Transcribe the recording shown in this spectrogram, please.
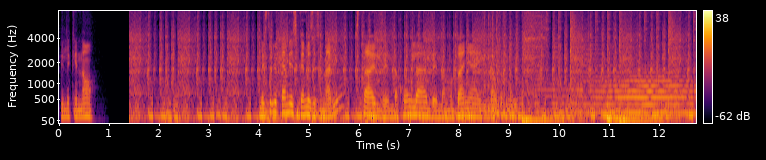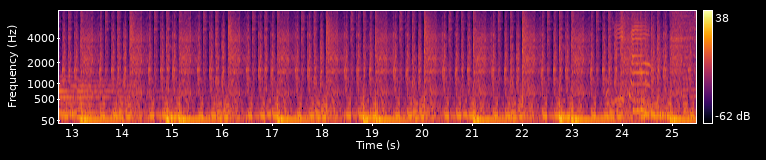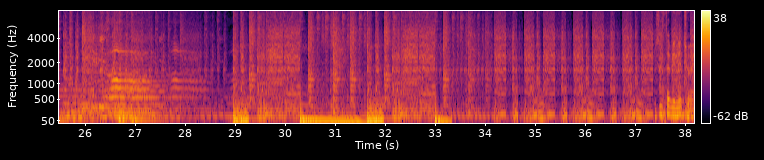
Dile que no. La historia cambia si cambias de escenario. Está el de la jungla, el de la montaña y la otra que no vi. Está bien hecho, ¿eh?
